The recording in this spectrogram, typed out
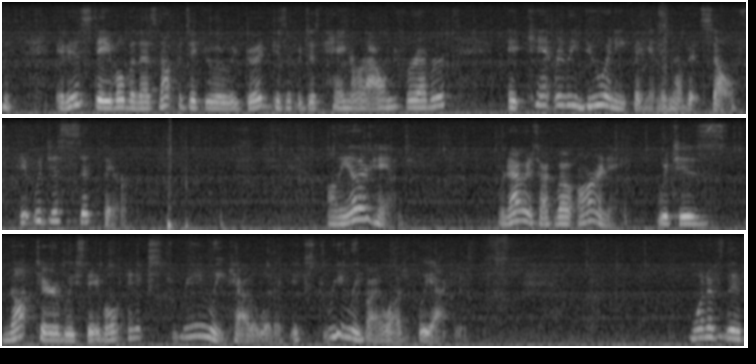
it is stable, but that's not particularly good because it would just hang around forever. It can't really do anything in and of itself. It would just sit there. On the other hand, We're now going to talk about RNA, which is not terribly stable and extremely catalytic, extremely biologically active. One of the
